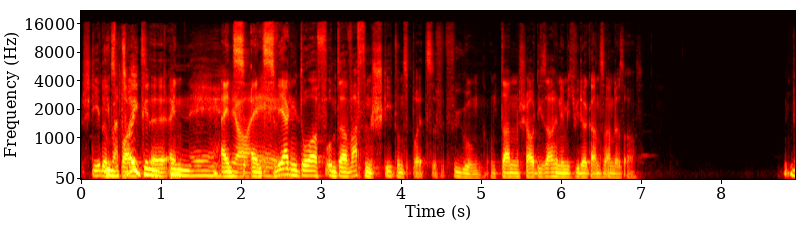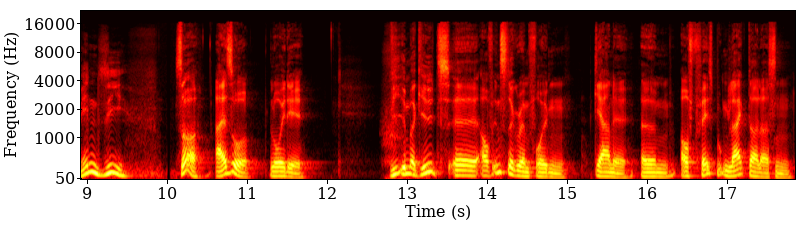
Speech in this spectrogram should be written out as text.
steht uns Überzeugend bald äh, ein, bin, ein, Ja, ein. Zwergendorf unter Waffen steht uns bald zur Verfügung. Und dann schaut die Sache nämlich wieder ganz anders aus. Wenn sie. So, also, Leute, wie immer gilt, äh, auf Instagram folgen, gerne, ähm, auf Facebook ein Like dalassen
